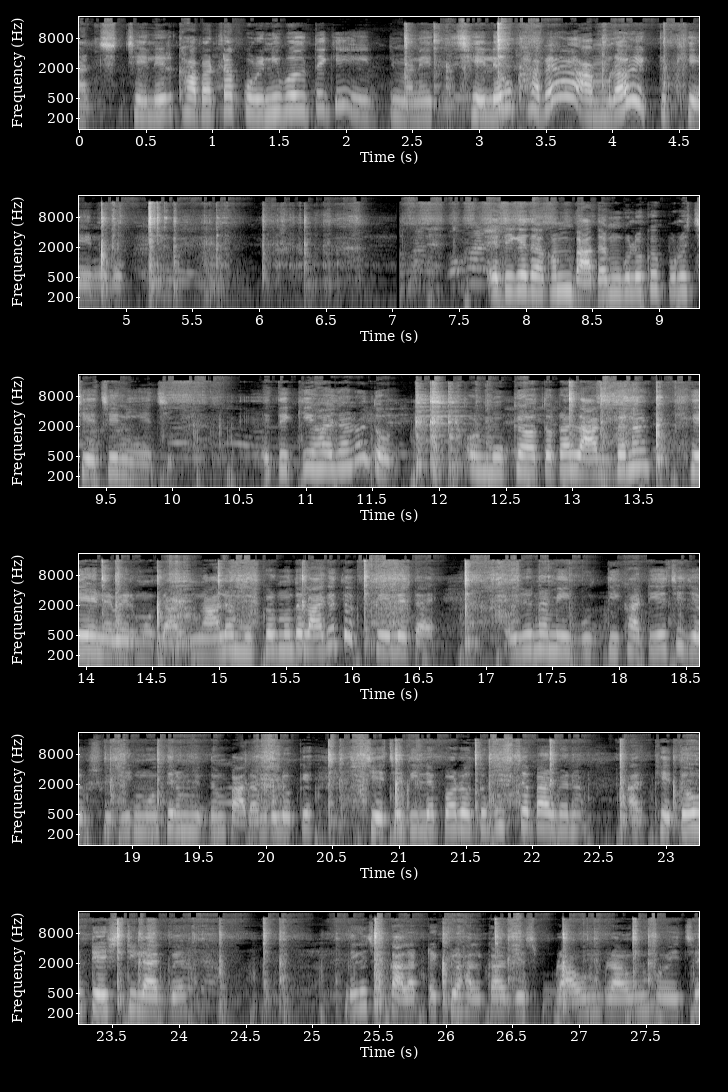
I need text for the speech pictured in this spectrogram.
আর ছেলের খাবারটা করে নিই বলতে কি মানে ছেলেও খাবে আমরাও একটু খেয়ে নেব। এদিকে দেখো, আমি বাদামগুলোকে পুরো চেঁচে নিয়েছি। এতে কি হয় জানো তো, ওর মুখে অতটা লাগবে না, খেয়ে নেবে এর মধ্যে। আর নাহলে মুখের মধ্যে লাগে তো, ফেলে দেয়। ওই জন্য আমি এই বুদ্ধি খাটিয়েছি যে, সুজির মধ্যে এরম একদম বাদামগুলোকে চেঁচে দিলে পরে ও তো বুঝতে পারবে না, আর খেতেও টেস্টি লাগবে। দেখেছ, কালারটা একটু হালকা, বেশ ব্রাউন ব্রাউন হয়েছে।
